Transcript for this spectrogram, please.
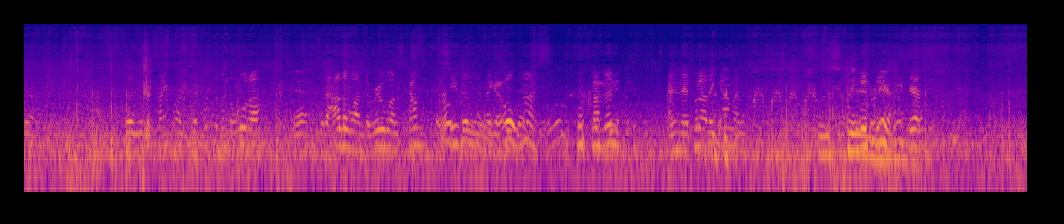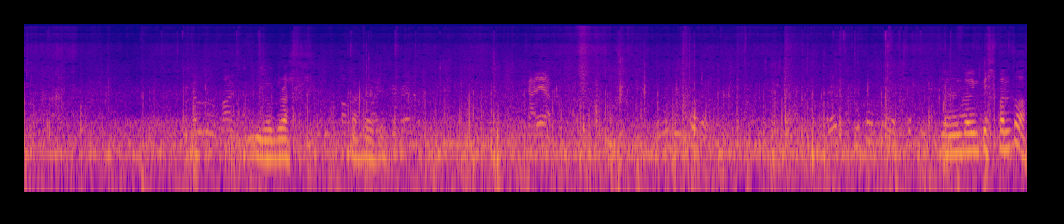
yeah. So with the tank ones, they put them in the water. Yeah. So the other ones, the real ones come, they see them, and they go, oh, nice. Come in. And then they put out their gun and Yeah. yeah. got a Yan ang gawing fish pan to ah.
